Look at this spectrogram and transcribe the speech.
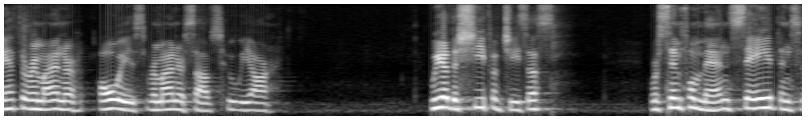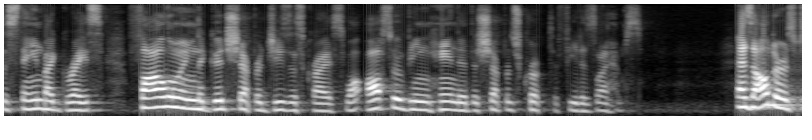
we have to remind our, always remind ourselves who we are. We are the sheep of Jesus. We're sinful men, saved and sustained by grace, following the good shepherd, Jesus Christ, while also being handed the shepherd's crook to feed his lambs. As elders,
